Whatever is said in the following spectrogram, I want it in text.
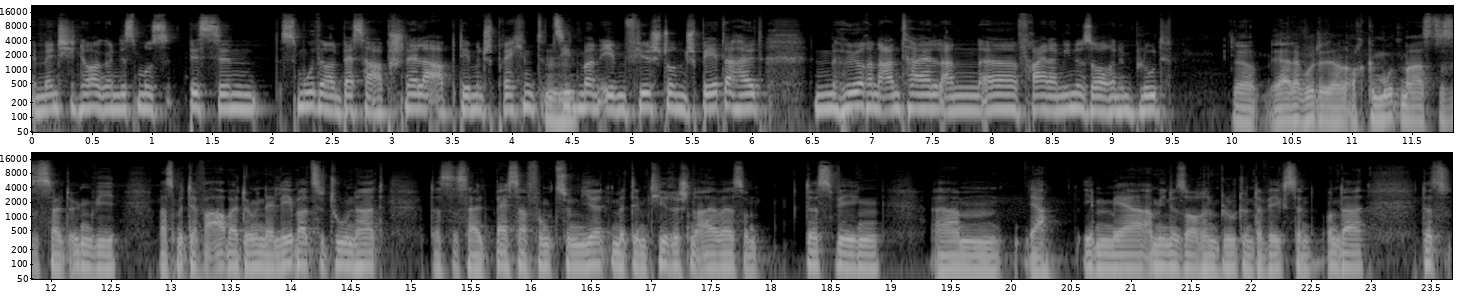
im menschlichen Organismus ein bisschen smoother und besser ab, schneller ab. Dementsprechend mhm. zieht man eben vier Stunden später halt einen höheren Anteil an äh, freien Aminosäuren im Blut. Ja, ja, da wurde dann auch gemutmaßt, dass es halt irgendwie was mit der Verarbeitung in der Leber zu tun hat, dass es halt besser funktioniert mit dem tierischen Eiweiß und deswegen ähm, ja, eben mehr Aminosäuren im Blut unterwegs sind. Und da das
